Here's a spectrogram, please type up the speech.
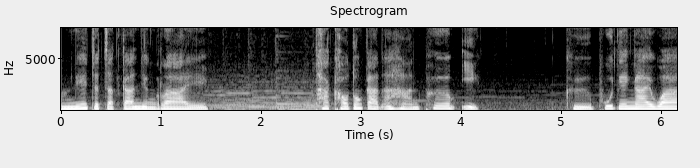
ำเนี่ยจะจัดการอย่างไร ถ้าเขาต้องการอาหารเพิ่มอีก คือพูดง่าย ๆว่า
